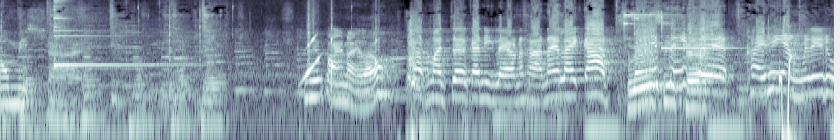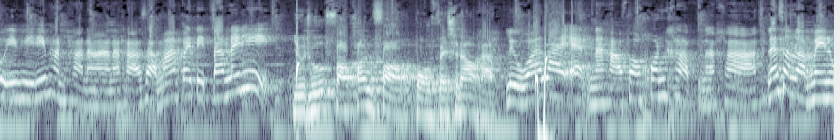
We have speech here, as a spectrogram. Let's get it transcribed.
นมอีก ใช่ ไม่ไปไหนแล้ว กลับมาเจอกันอีกแล้วนะคะ ในรายการ Sweet Secret ใครที่ยังไม่ได้ดู EP ที่ผ่านๆมานะคะ สามารถไปติดตามได้ที่ YouTube Falcon for Professional ครับ หรือว่า Line แอดนะคะฟอลคอนขับนะคะ และสำหรับเมนู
